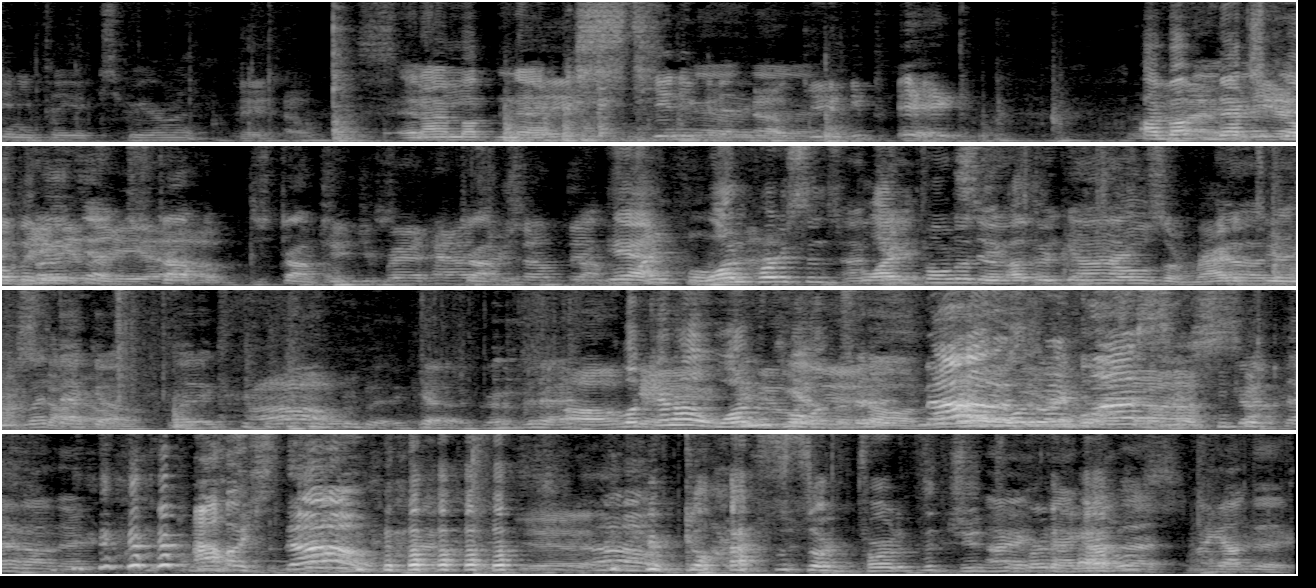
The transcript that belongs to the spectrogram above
guinea pig experiment. Hey, oh, And I'm up next. Guinea Yeah, pig. Oh, guinea pig. I'm up Alright, next what building guys it. Yeah, just drop uh, them. Just drop them. Gingerbread house Drop or something? Drop. Yeah, Blindfolded. one person's Okay, blindfolded, so the other we got- controls a ratatouille no, let style. that go. Let it go. Oh. let it go. Grab that. Oh, Look at how You wonderful do it's it. gone. No, Look those are my glasses. it's Drop that on there. Alex, no! Yeah. Your glasses are part of the Alright, gingerbread I got house. that. I got this.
